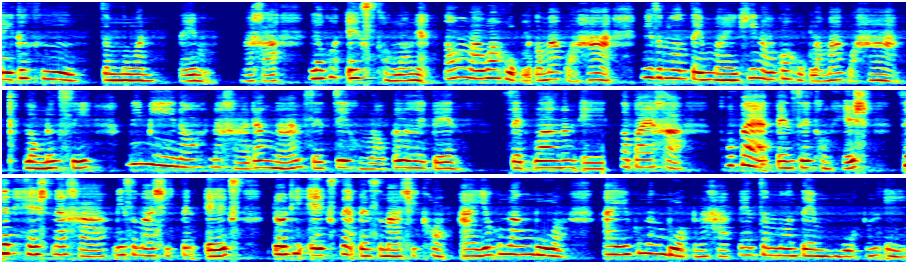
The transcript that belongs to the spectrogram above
i ก็คือจำนวนเต็มนะคะ แล้วก็ x ของเราเนี่ยต้องน้อยกว่า 6 แล้วก็มากกว่า 5 มีจำนวนเต็มไหมที่น้อยกว่า 6 แล้วมากกว่า 5 ลองนึกซิไม่มีเนาะนะคะ ดังนั้นเซต G ของเราก็เลยเป็นเซตว่างนั่นเอง ต่อไปค่ะ ข้อ 8 เป็นเซตของ h เซต h นะคะ มีสมาชิกเป็น x โดยที่ x เนี่ยเป็นสมาชิกของ i ยกกำลังบวก i ยกกำลังบวกนะคะ เป็นจำนวนเต็มบวกนั่นเอง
